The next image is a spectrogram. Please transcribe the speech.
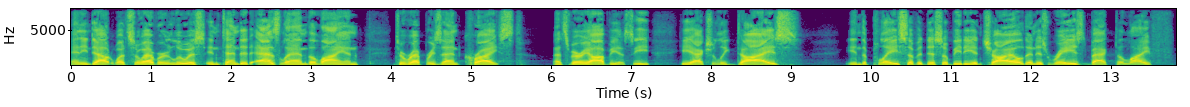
any doubt whatsoever, Lewis intended Aslan the lion to represent Christ. That's very obvious. He he actually dies in the place of a disobedient child and is raised back to life.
